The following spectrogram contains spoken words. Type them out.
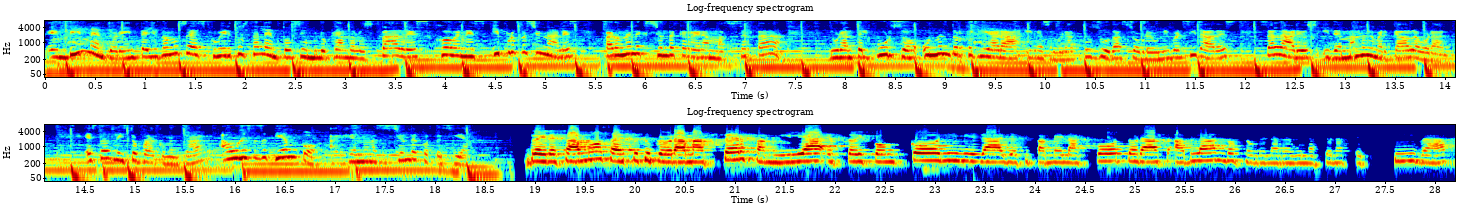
En Beam Mentoring te ayudamos a descubrir tus talentos involucrando a los padres, jóvenes y profesionales para una elección de carrera más acertada. Durante el curso, un mentor te guiará y resolverá tus dudas sobre universidades, salarios y demanda en el mercado laboral. ¿Estás listo para comenzar? Aún estás a tiempo. Agenda una sesión de cortesía. Regresamos a este su programa Ser Familia. Estoy con Connie Miralles y Pamela Cótoras hablando sobre la regulación afectiva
